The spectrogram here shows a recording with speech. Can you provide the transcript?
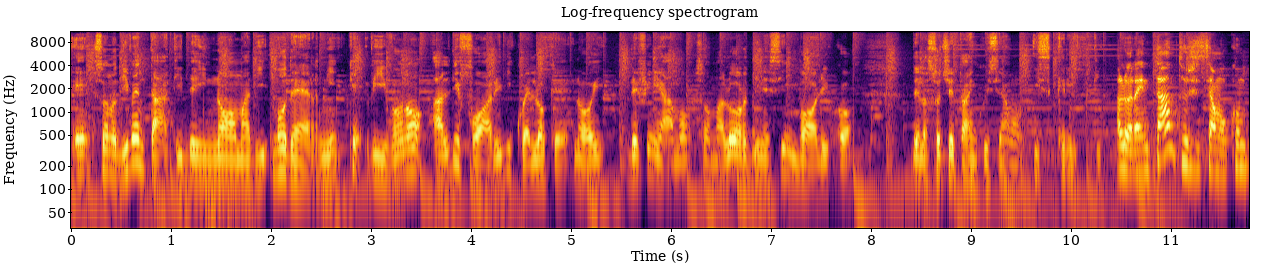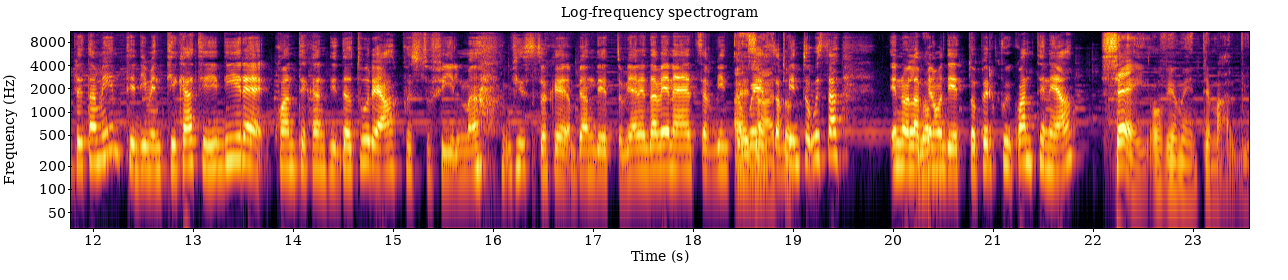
e sono diventati dei nomadi moderni che vivono al di fuori di quello che noi definiamo insomma l'ordine simbolico della società in cui siamo iscritti. Allora, intanto ci siamo completamente dimenticati di dire quante candidature ha questo film, visto che abbiamo detto viene da Venezia, ha vinto Esatto. questa, ha vinto questa e non l'abbiamo Lo- detto, per cui quante ne ha? Sei ovviamente Malvi,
